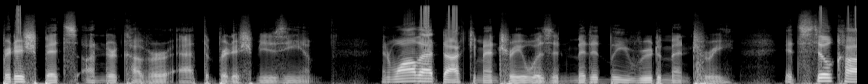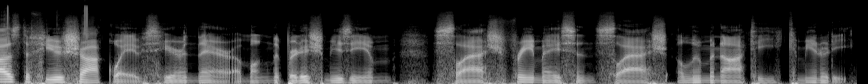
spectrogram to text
British Bits Undercover at the British Museum. And while that documentary was admittedly rudimentary, it still caused a few shock waves here and there among the British Museum slash Freemason slash Illuminati community.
